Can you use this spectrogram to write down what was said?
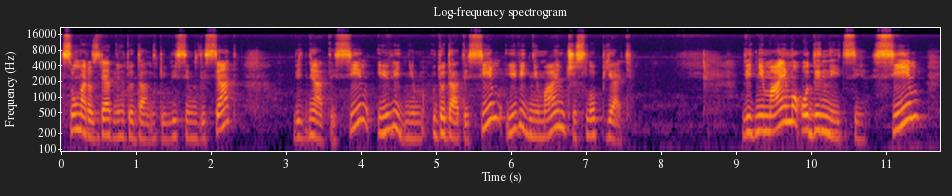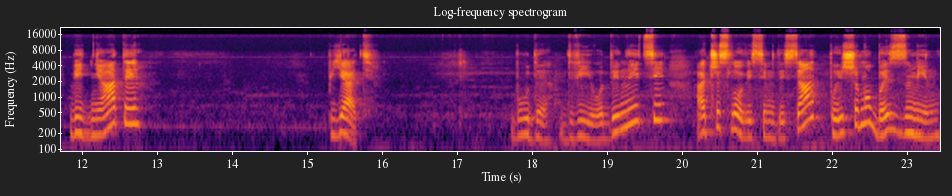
сума розрядних доданків. 80 відняти 7 і віднім... додати 7 і віднімаємо число 5. Віднімаємо одиниці. 7 відняти 5 буде 2 одиниці, а число 80 пишемо без змін.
